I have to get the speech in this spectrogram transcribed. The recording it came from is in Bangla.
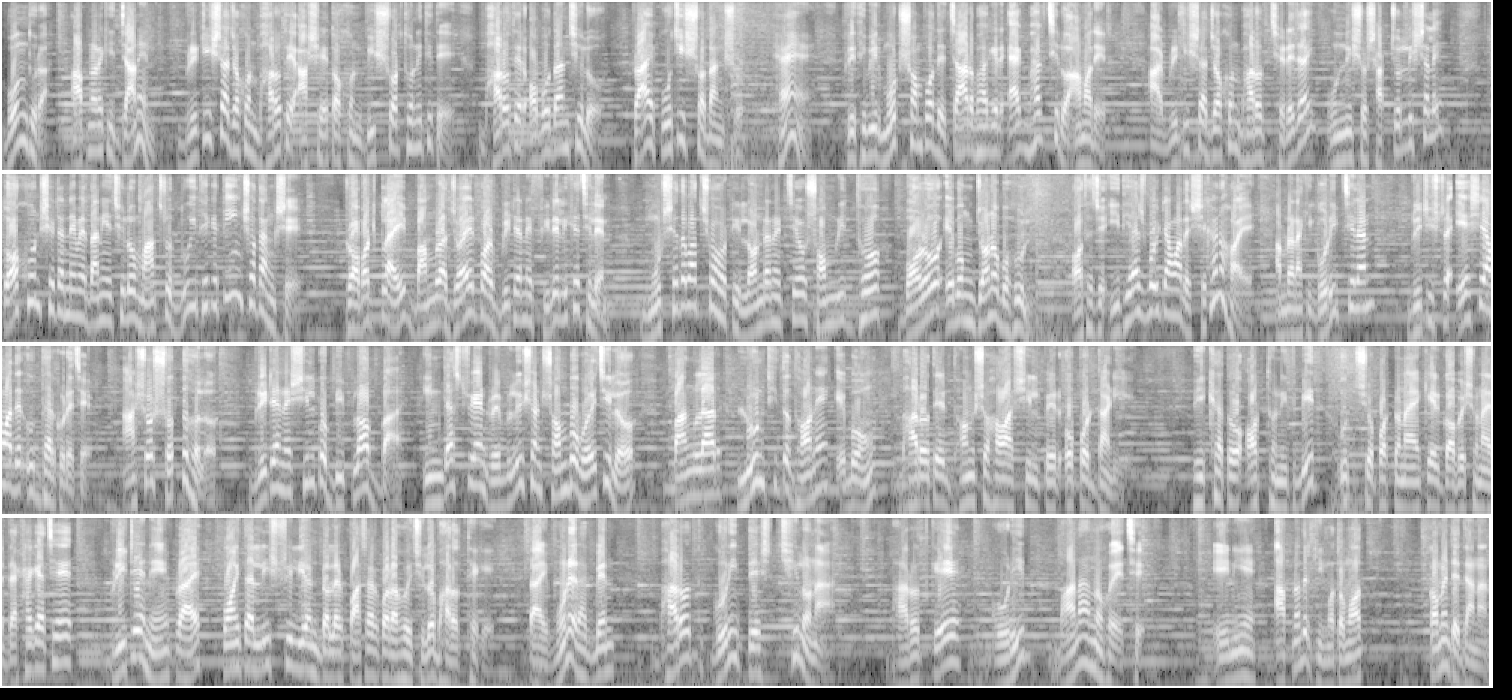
বন্ধুরা, আপনারা কি জানেন, ব্রিটিশরা যখন ভারতে আসে, তখন বিশ্ব অর্থনীতিতে ভারতের অবদান ছিল প্রায় পঁচিশ শতাংশ। হ্যাঁ পৃথিবীর মোট সম্পদে চার ভাগের এক ভাগ ছিল আমাদের। আর ব্রিটিশরা যখন ভারত ছেড়ে যায়, উনিশশো সাতচল্লিশ সালে, তখন সেটা নেমে দাঁড়িয়েছিল মাত্র দুই থেকে তিন শতাংশে। রবার্ট ক্লাইভ বামরা জয়ের পর ব্রিটেনে ফিরে লিখেছিলেন, মুর্শিদাবাদ শহরটি লন্ডনের চেয়েও সমৃদ্ধ, বড় এবং জনবহুল। অথচ ইতিহাস বইটা আমাদের শেখানো হয়, আমরা নাকি গরিব ছিলাম। ব্রিটিশরা এসে আমাদের উদ্ধার করেছে। আসল সত্য হলো, ব্রিটেনের শিল্প বিপ্লব বা ইন্ডাস্ট্রিয়াল রেভলিউশন সম্ভব হয়েছিল বাংলার লুণ্ঠিত ধনে এবং ভারতের ধ্বংস হওয়া শিল্পের ওপর দাঁড়িয়ে। বিখ্যাত অর্থনীতিবিদ উৎস পট্টনায়কের গবেষণায় দেখা গেছে, ব্রিটেনে প্রায় পঁয়তাল্লিশ ট্রিলিয়ন ডলার পাচার করা হয়েছিল ভারত থেকে। তাই মনে রাখবেন, ভারত গরিব দেশ ছিল না। ভারতকে গরিব বানানো হয়েছে। এ নিয়ে আপনাদের কি মতামত? কমেন্টে জানান।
